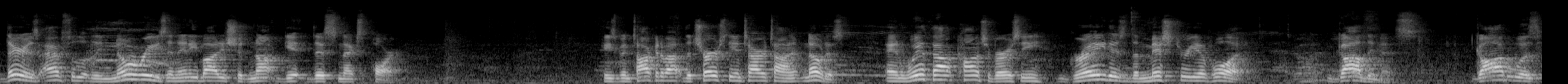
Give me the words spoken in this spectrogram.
there is absolutely no reason anybody should not get this next part. He's been talking about the church the entire time. Notice, and without controversy, great is the mystery of what? Godliness. God was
